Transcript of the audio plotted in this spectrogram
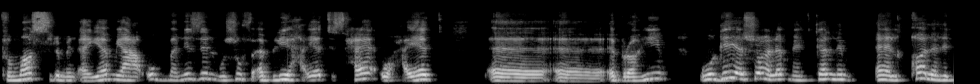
في مصر من أيام يعقوب ما نزل وشوف قبليه حياة إسحاق وحياة إبراهيم. وجه يشوع لما يتكلم قال قال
